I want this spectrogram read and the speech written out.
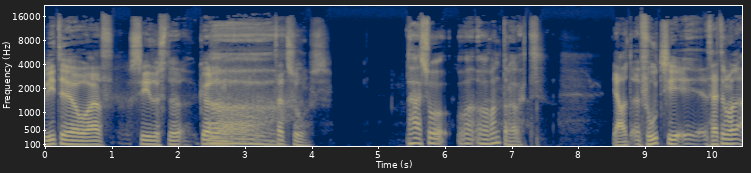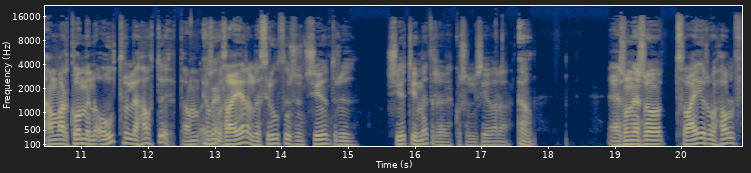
Vídeo af síðustu gjörðum oh, Tetsus Það er svo va- vandræðalegt. Já, Fuji, þetta er nú, hann var komin ótrúlega hátt upp. Hann, Ok. sko, það er alveg 3770 metrar eitthvað svolítið ég var að Já, eða svona eins og tvær og hálf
